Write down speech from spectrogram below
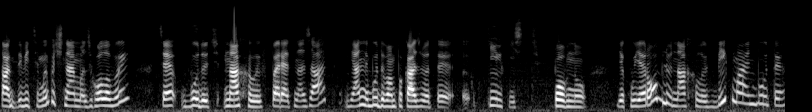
Так, дивіться, ми починаємо з голови. Це будуть нахили вперед-назад. Я не буду вам показувати е, кількість повну, яку я роблю. Нахили в бік мають бути.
